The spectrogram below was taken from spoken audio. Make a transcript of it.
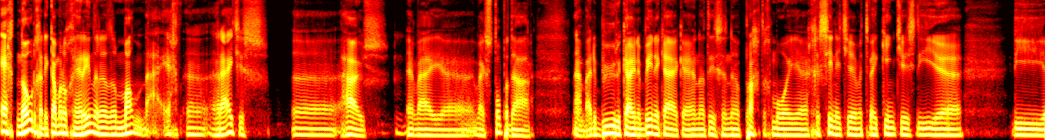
echt nodig had. Ik kan me nog herinneren dat een man, nou echt eh rijtjes eh, huis. En wij, eh, wij stoppen daar. Nou, bij de buren kan je naar binnen kijken. En dat is een prachtig mooi gezinnetje met twee kindjes die, die,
